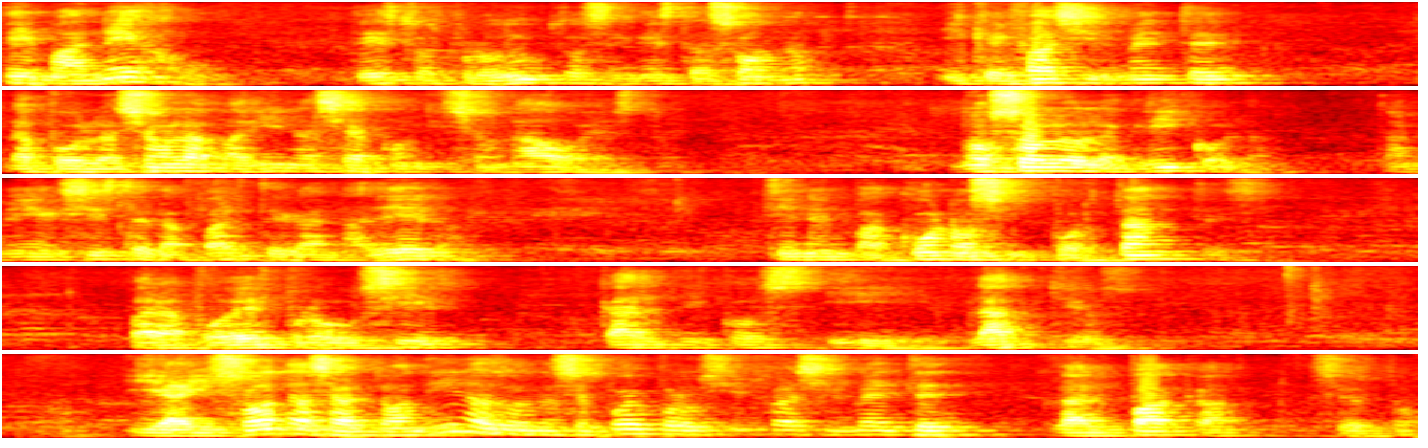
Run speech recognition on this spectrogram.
de manejo de estos productos en esta zona y que fácilmente la población la marina se ha condicionado a esto. No solo la agrícola, también existe la parte ganadera. Tienen vacunos importantes para poder producir cárnicos y lácteos. Y hay zonas altoandinas donde se puede producir fácilmente la alpaca, ¿cierto?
